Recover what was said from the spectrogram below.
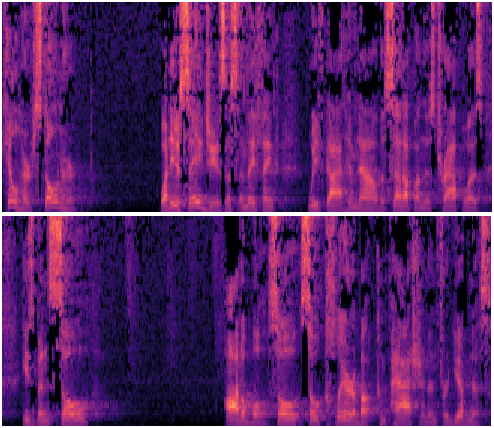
kill her, stone her. What do you say, Jesus? And they think, We've got him now. The setup on this trap was he's been so audible, so, so clear about compassion and forgiveness.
